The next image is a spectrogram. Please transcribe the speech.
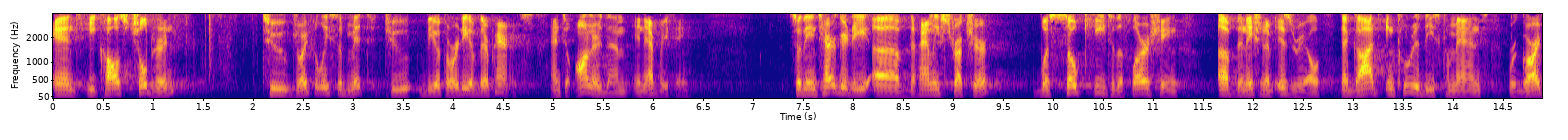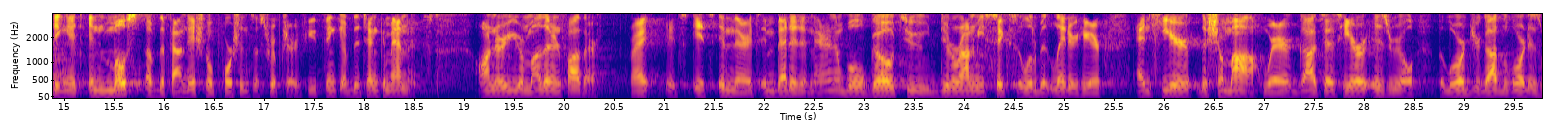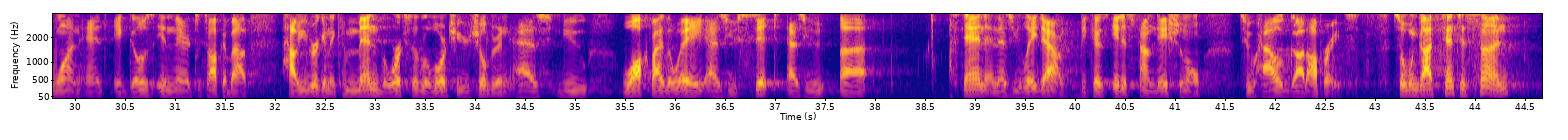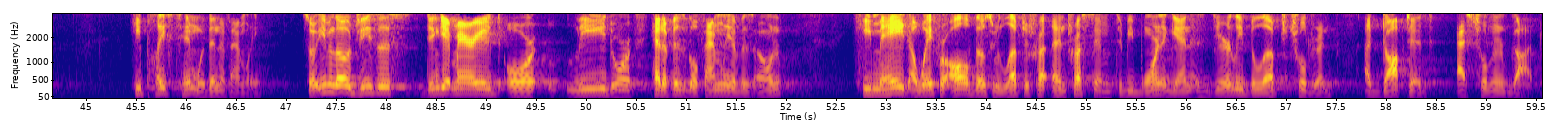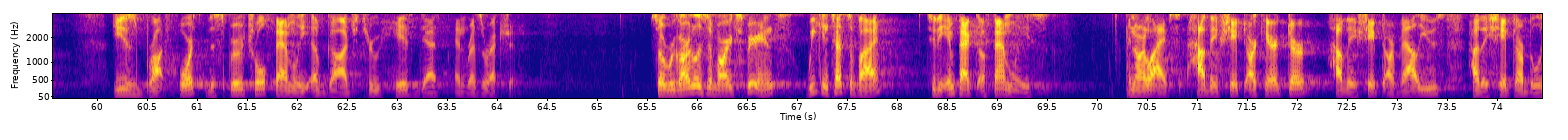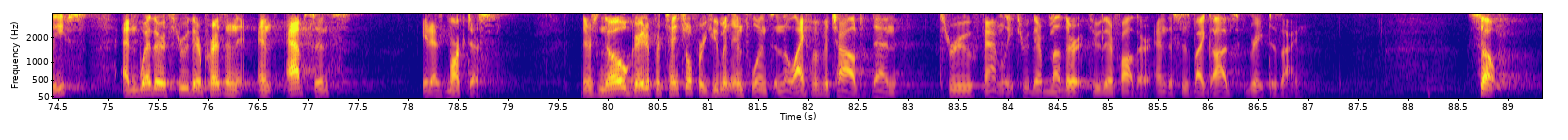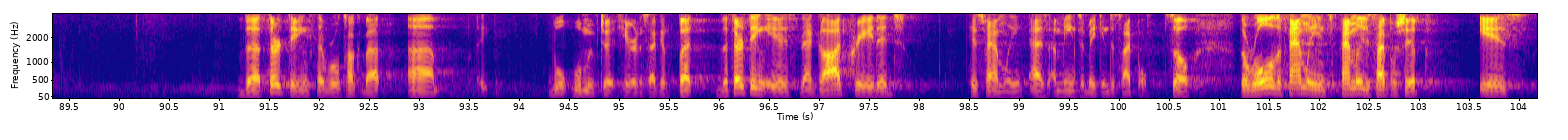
And he calls children to joyfully submit to the authority of their parents and to honor them in everything. So, the integrity of the family structure was so key to the flourishing of the nation of Israel that God included these commands regarding it in most of the foundational portions of Scripture. If you think of the Ten Commandments, honor your mother and father, right? It's, it's in there, it's embedded in there. And then we'll go to Deuteronomy 6 a little bit later here and hear the Shema, where God says, Hear Israel, the Lord your God, the Lord is one. And it goes in there to talk about how you are going to commend the works of the Lord to your children as you walk by the way, as you sit, as you uh, stand and as you lay down, because it is foundational to how God operates. So when God sent his son, he placed him within a family. So even though Jesus didn't get married or lead or had a physical family of his own, he made a way for all of those who love to tr- and trust him to be born again as dearly beloved children, adopted as children of God. Jesus brought forth the spiritual family of God through his death and resurrection. So, regardless of our experience, we can testify to the impact of families in our lives, how they've shaped our character, how they shaped our values, how they shaped our beliefs, and whether through their present and absence it has marked us. There's no greater potential for human influence in the life of a child than through family, through their mother, through their father, and this is by God's great design. So, the third thing that we'll talk about, uh, we'll, we'll move to it here in a second, but the third thing is that God created his family as a means of making disciple. So the role of the family in family discipleship is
